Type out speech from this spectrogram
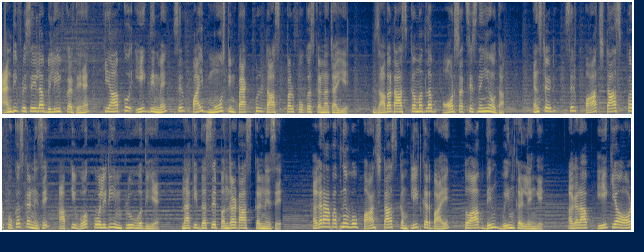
एंडी फ्रिसेला बिलीव करते हैं कि आपको एक दिन में सिर्फ़ फाइव मोस्ट इम्पैक्टफुल टास्क पर फोकस करना चाहिए। ज़्यादा टास्क का मतलब और सक्सेस नहीं होता। इंस्टेड सिर्फ़ पाँच टास्क पर फोकस करने से आपकी वर्क क्वालिटी इम्प्रूव होती है, ना कि 10 से 15 टास्क करने से। अगर आप अपने वो पाँच टास्क कंप्लीट कर पाए तो आप दिन विन कर लेंगे। अगर आप एक या और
